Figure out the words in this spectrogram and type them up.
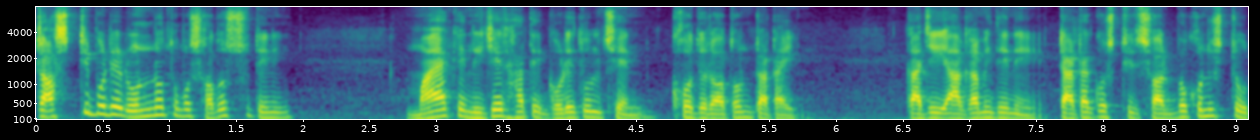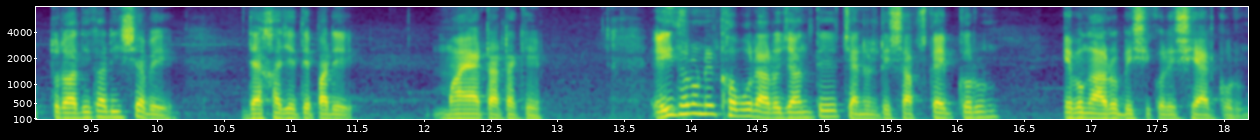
ট্রাস্টি বোর্ডের অন্যতম সদস্য তিনি। মায়াকে নিজের হাতে গড়ে তুলছেন খোদ রতন টাটাই। কাজেই আগামী দিনে টাটা গোষ্ঠীর সর্বকনিষ্ঠ উত্তরাধিকারী হিসাবে দেখা যেতে পারে মায়া টাটাকে। এই ধরনের খবর আরও জানতে চ্যানেলটি সাবস্ক্রাইব করুন এবং আরও বেশি করে শেয়ার করুন।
